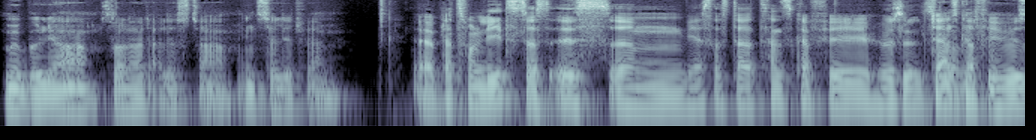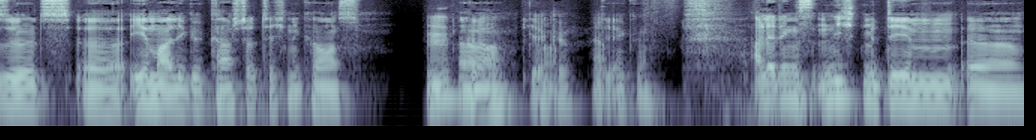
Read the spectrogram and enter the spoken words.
Möbeljahr soll halt alles da installiert werden. Äh, Platz von Leeds, das ist, ähm, wie heißt das da, Tanzcafé Hösels? Tanzcafé Hösels, äh, ehemalige Karstadt Technikhaus. Hm, genau, die Ecke. Genau, ja. Die Ecke. Allerdings nicht mit dem äh,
